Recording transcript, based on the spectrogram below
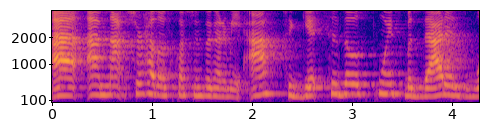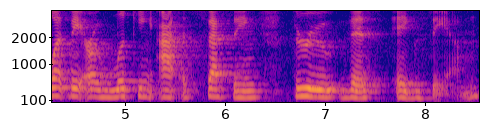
I, am not sure how those questions are going to be asked to get to those points, but that is what they are looking at assessing through this exam.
